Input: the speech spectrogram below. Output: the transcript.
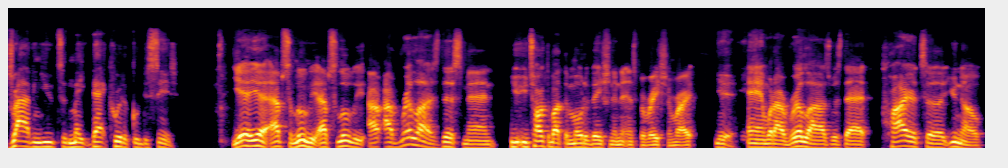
driving you to make that critical decision? Yeah, yeah, absolutely, absolutely. I, I realized this, man. You, you talked about the motivation and the inspiration, right? Yeah. And what I realized was that prior to, you know,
